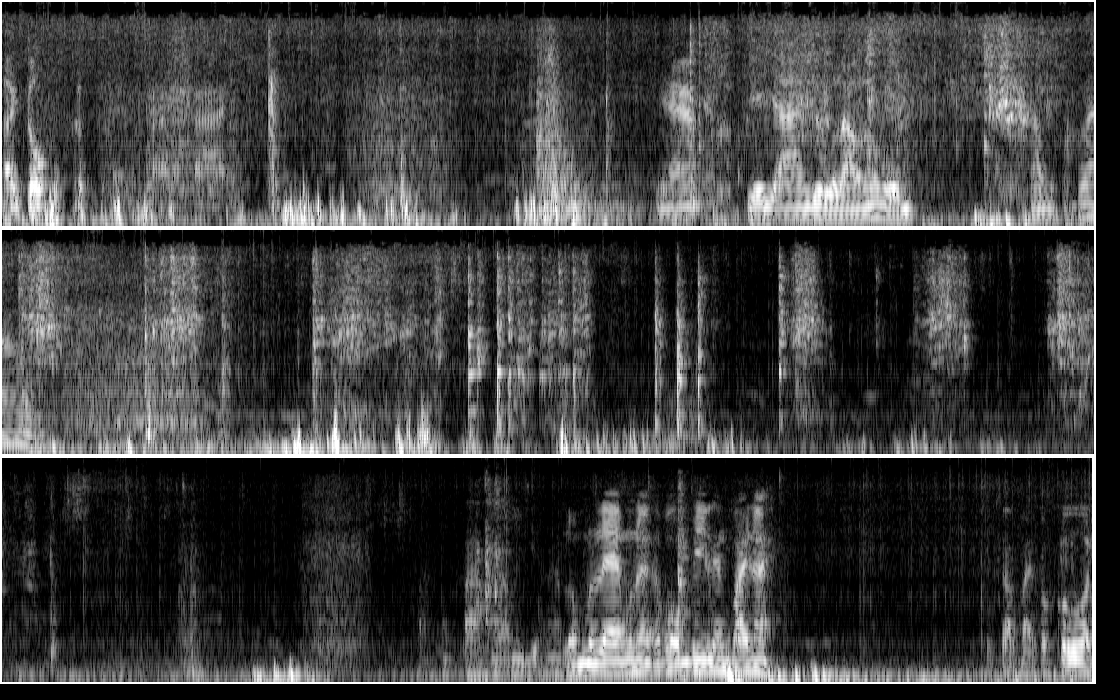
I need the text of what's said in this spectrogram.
ไอ้โต๊ะใช่ใช่เนี่ยฮะเยียวยาอยู่กับเรานะครับผมทำข้าว ปลาของเรา มันเยอะนะลงมาแรงหน่อยครับผมพี่เร่งไฟหน่อยแล้วก็ใบประกรูด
